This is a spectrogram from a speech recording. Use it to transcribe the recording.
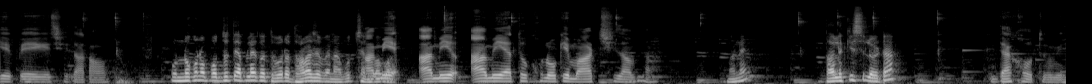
ইয়ে পেয়ে গেছি দাঁড়াও। অন্য কোনো পদ্ধতি অ্যাপ্লাই করতে ওটা ধরা যাবে না বুঝছেন আমি আমি আমি এতক্ষণ ওকে মারছিলাম না। মানে? তাহলে কি ছিল এটা? দেখো তুমি।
